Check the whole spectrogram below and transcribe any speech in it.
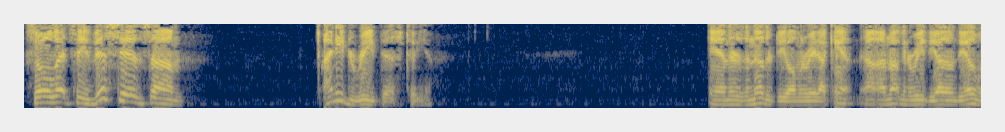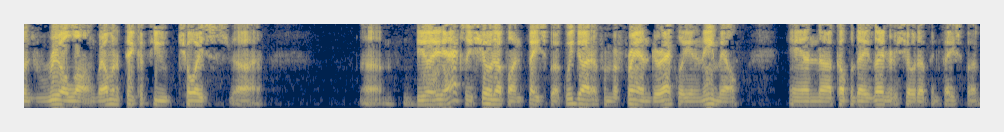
So let's see. This is, um, I need to read this to you. And there's another deal I'm going to read. I can't, I'm not going to read the other one. The other one's real long, but I'm going to pick a few choice, uh, um, deal. It actually showed up on Facebook. We got it from a friend directly in an email and a couple days later it showed up in Facebook.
